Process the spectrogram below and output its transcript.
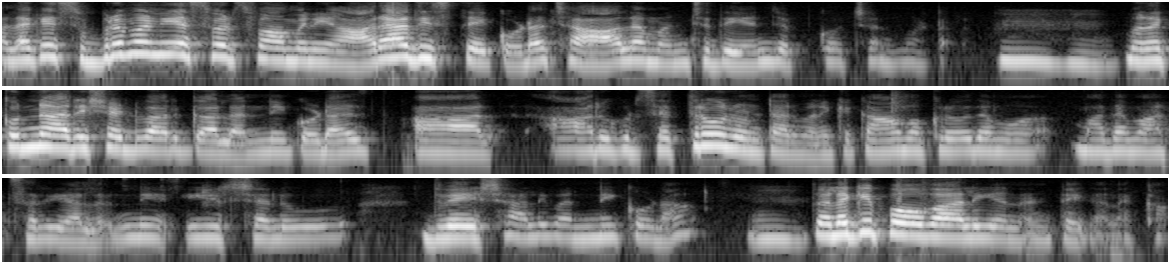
అలాగే సుబ్రహ్మణ్యేశ్వర స్వామిని ఆరాధిస్తే కూడా చాలా మంచిది అని చెప్పుకోవచ్చు అనమాట మనకున్న అరిషడ్ వర్గాలన్నీ కూడా ఆ ఆరుగురు శత్రువులు ఉంటారు మనకి. కామ క్రోధ మ- మద మాత్సర్యాలు అన్ని ఈర్షలు ద్వేషాలు ఇవన్నీ కూడా తొలగిపోవాలి అని అంటే గనక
